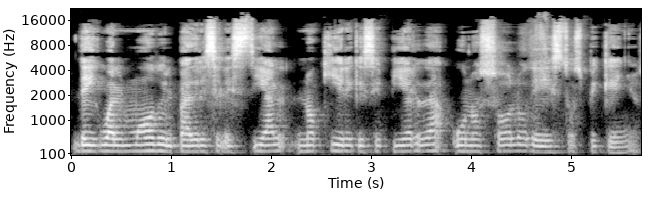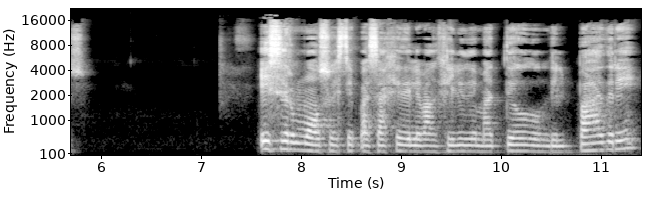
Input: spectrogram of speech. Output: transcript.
De igual modo el Padre Celestial no quiere que se pierda uno solo de estos pequeños. Es hermoso este pasaje del Evangelio de Mateo donde el Padre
